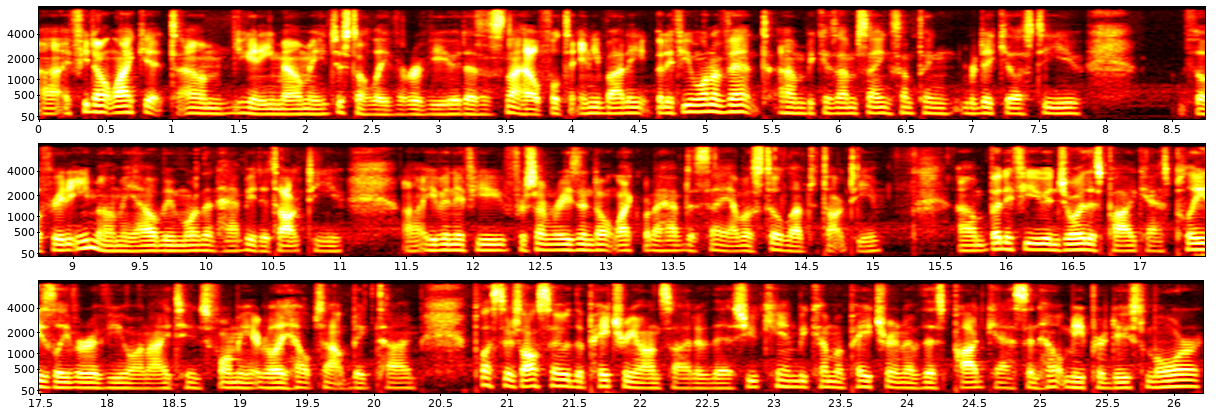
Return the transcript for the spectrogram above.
Uh, if you don't like it, um, you can email me. Just don't leave a review. It doesn't, it's not helpful to anybody. But if you want to vent um, because I'm saying something ridiculous to you, feel free to email me. I will be more than happy to talk to you. Uh, even if you, for some reason, don't like what I have to say, I will still love to talk to you. Um, but if you enjoy this podcast, please leave a review on iTunes for me. It really helps out big time. Plus, there's also the Patreon side of this. You can become a patron of this podcast and help me produce more,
